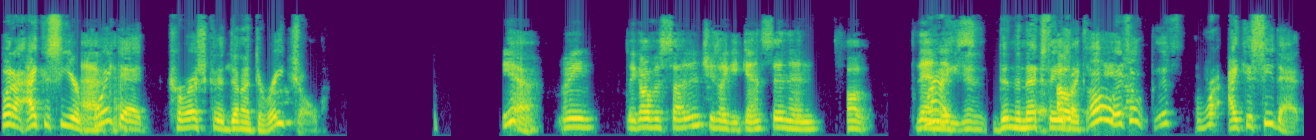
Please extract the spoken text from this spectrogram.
But I, I can see your point Okay. that Koresh could have done it to Rachel. Yeah. I mean, like all of a sudden she's like against it and then oh then right. Then the next day Oh, like, "Oh, it's okay. It's. I can see that.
